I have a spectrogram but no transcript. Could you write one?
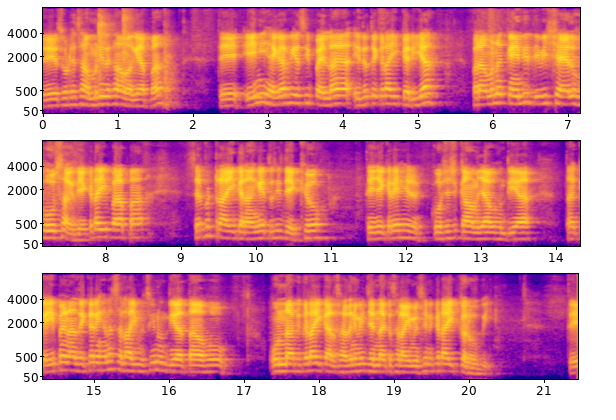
ਤੇ ਤੁਹਾਡੇ ਸਾਹਮਣੇ ਦਿਖਾਵਾਂਗੇ ਆਪਾਂ। ਤੇ ਇਹ ਨਹੀਂ ਹੈਗਾ ਵੀ ਅਸੀਂ ਪਹਿਲਾਂ ਇਹਦੇ ਉੱਤੇ ਕਢਾਈ ਕਰੀ ਆ, ਪਰ ਅਮਨ ਕਹਿੰਦੀ ਦੀ ਵੀ ਸ਼ਾਇਦ ਹੋ ਸਕਦੀ ਹੈ ਕਢਾਈ, ਪਰ ਆਪਾਂ ਸਿਰਫ ਟਰਾਈ ਕਰਾਂਗੇ, ਤੁਸੀਂ ਦੇਖਿਓ। ਤੇ ਜੇਕਰ ਇਹ ਕੋਸ਼ਿਸ਼ ਕਾਮਯਾਬ ਹੁੰਦੀ ਆ, ਤਾਂ ਕਈ ਭੈਣਾਂ ਦੇ ਘਰੇ ਹੈ ਨਾ ਸਿਲਾਈ ਮਸ਼ੀਨ ਹੁੰਦੀ ਆ, ਤਾਂ ਉਹ ਉਨਾ ਕੁ ਕਢਾਈ ਕਰ ਸਕਦੇ ਨੇ ਵੀ ਜਿੰਨਾ ਕੁ ਸਿਲਾਈ ਮਸ਼ੀਨ ਕਢਾਈ ਕਰੂਗੀ। ਤੇ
